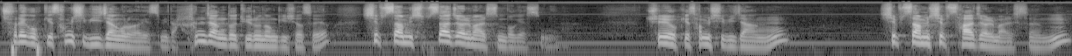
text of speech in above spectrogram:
출애굽기 32장으로 가겠습니다. 한 장 더 뒤로 넘기셔서요. 13, 14절 말씀 보겠습니다. 출애굽기 32장 13, 14절 말씀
